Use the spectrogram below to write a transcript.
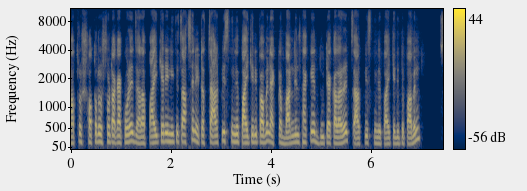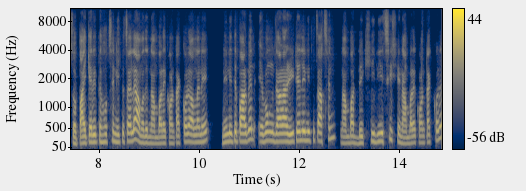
মাত্র সতেরোশো টাকা করে। যারা পাইকারি নিতে চাচ্ছেন, এটা চার পিস নিলে পাইকারি পাবেন। একটা বান্ডিল থাকে, দুইটা কালারের চার পিস নিলে পাইকারিতে পাবেন। সো পাইকারিতে হচ্ছে নিতে চাইলে আমাদের নাম্বারে কন্ট্যাক্ট করে অনলাইনে নিয়ে নিতে পারবেন এবং যারা রিটেলে নিতে চাচ্ছেন নাম্বার দেখিয়ে দিয়েছি, সেই নাম্বারে কন্ট্যাক্ট করে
